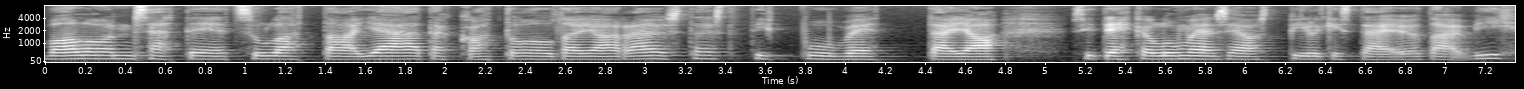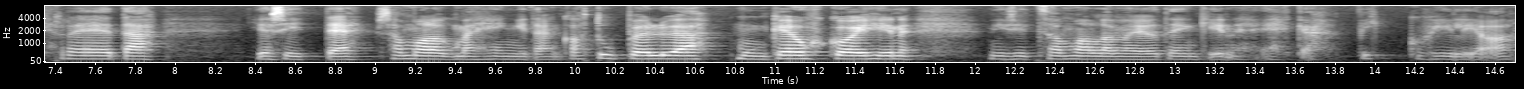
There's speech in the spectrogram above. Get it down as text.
valon säteet sulattaa jäätä katolta ja räystäistä tippuu vettä ja sitten ehkä lumen seasta pilkistää jo jotain vihreätä ja sitten samalla kun mä hengitän katupölyä mun keuhkoihin, niin sitten samalla mä jotenkin ehkä pikkuhiljaa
